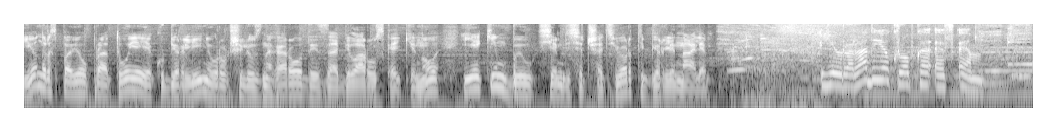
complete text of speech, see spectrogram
Ён распавёў пра тое, як у Берліне ўручылі ўзнагароды за беларускае кіно і якім быў 74 берерлінале. Еўрарадыё кропка FM.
